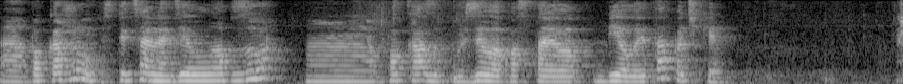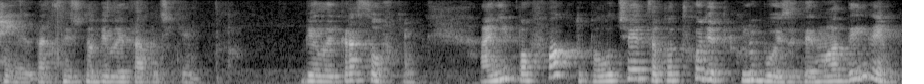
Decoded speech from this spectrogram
А, покажу, специально делала обзор, показываю, взяла, поставила белые тапочки. Э, так смешно, белые тапочки, белые кроссовки. Они по факту, получается, подходят к любой из этой модели.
